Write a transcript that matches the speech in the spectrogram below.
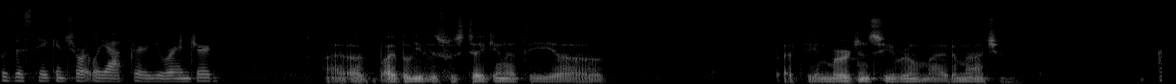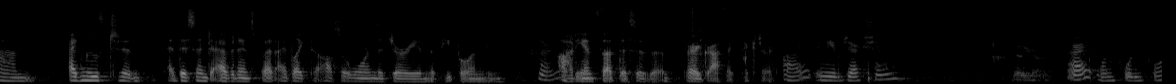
was this taken shortly after you were injured? I, I, I believe this was taken at the uh, at the emergency room. I'd imagine. Um, I'd move to this into evidence, but I'd like to also warn the jury and the people in the All right. audience that this is a very graphic picture. All right, any objection? No, Your Honor. All right, 144.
